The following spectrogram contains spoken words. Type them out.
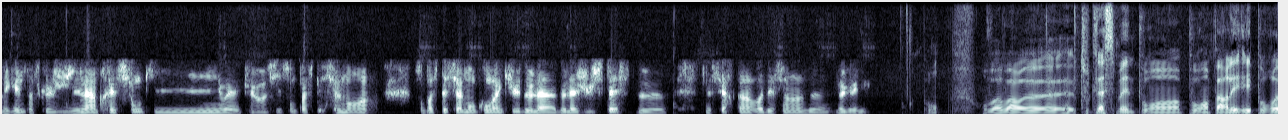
les greens parce que j'ai l'impression qu'ils aussi sont pas spécialement sont pas spécialement convaincus de la justesse de, certains redessins de, de greens. Bon, on va avoir toute la semaine pour en parler et pour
